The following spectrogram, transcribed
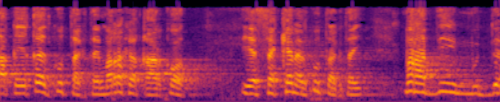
daqiiqeed ku tagtay mararka qaarkood iyo sakanaad ku tagtay mar haddii muddo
